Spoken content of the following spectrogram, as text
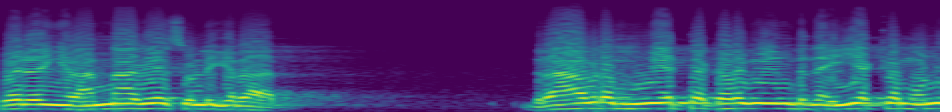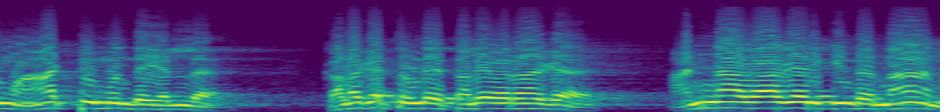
பேரறிஞர் அண்ணாவே சொல்லுகிறார் திராவிட முன்னேற்ற கழகம் என்ற இயக்கம் ஒன்றும் ஆட்டு மந்தை அல்ல. கழகத்தினுடைய தலைவராக அண்ணாவாக இருக்கின்ற நான்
